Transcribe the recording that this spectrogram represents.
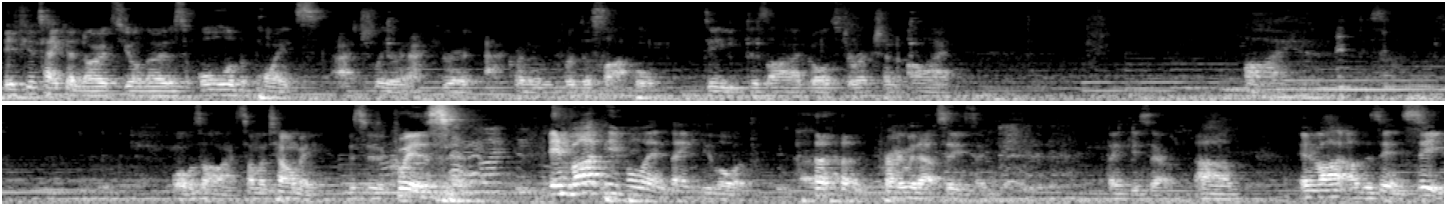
If you're taking notes, you'll notice all of the points actually are an accurate acronym for disciple. D, desire God's direction. I, I, What was I? Someone tell me. This is a quiz. Invite people in. Thank you, Lord. Pray without ceasing. Thank you, Sarah. Um, invite others in. C,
